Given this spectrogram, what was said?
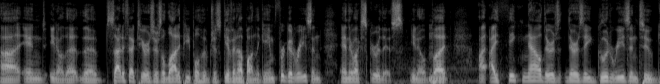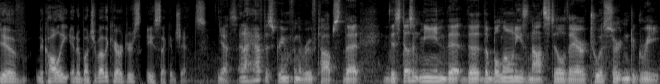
Uh, and you know the the side effect here is there's a lot of people who've just given up on the game for good reason, and they're like, screw this, you know. Mm-hmm. But I, I think now there's there's a good reason to give Necalli and a bunch of other characters a second chance. Yes, and I have to scream from the rooftops that this doesn't mean that the the baloney's not still there to a certain degree.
